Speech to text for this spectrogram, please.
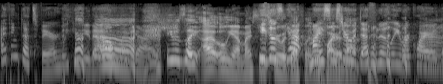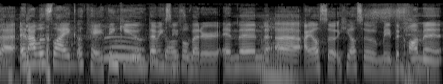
I think that's fair. We can do that. oh my gosh. He was like, I, "Oh yeah, my sister He goes, would yeah, definitely my require sister that." would definitely require that. And I was like, okay, thank you. That That's makes me feel better. And then uh, I also, he also made the comment,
